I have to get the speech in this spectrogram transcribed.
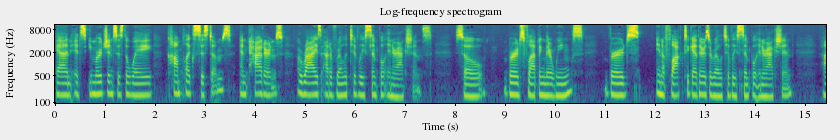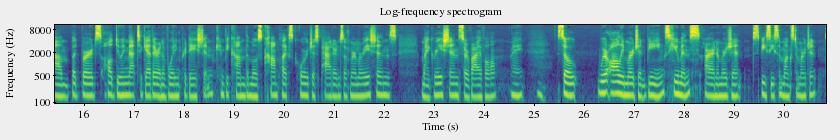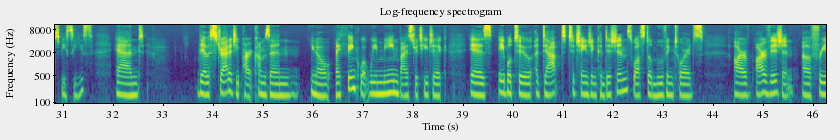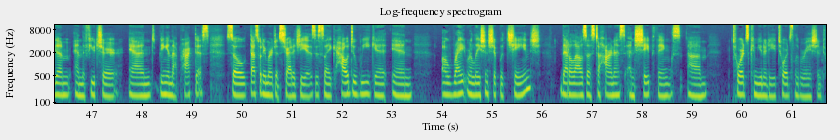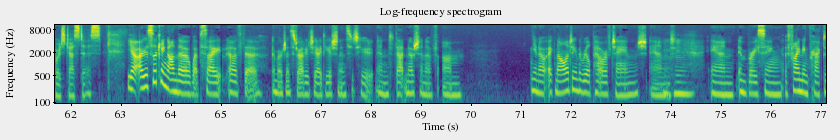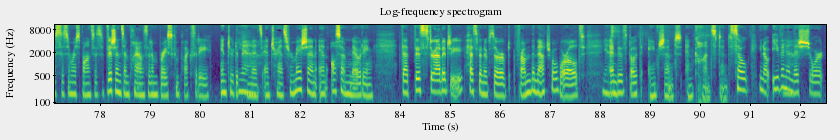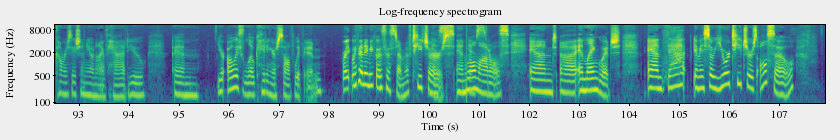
and its emergence is the way complex systems and patterns arise out of relatively simple interactions. So, birds flapping their wings, birds in a flock together is a relatively simple interaction. Um, but birds all doing that together and avoiding predation can become the most complex, gorgeous patterns of murmurations, migration, survival, right? Mm. So we're all emergent beings. Humans are an emergent species amongst emergent species. And the strategy part comes in, you know, I think what we mean by strategic is able to adapt to changing conditions while still moving towards our our vision of freedom and the future and being in that practice. So that's what emergent strategy is. It's like how do we get in a right relationship with change that allows us to harness and shape things um, towards community, towards liberation, towards justice. Yeah, I was looking on the website of the Emergent Strategy Ideation Institute, and that notion of um, you know, acknowledging the real power of change and mm-hmm. and embracing finding practices and responses, visions and plans that embrace complexity, interdependence yeah. and transformation and also noting that this strategy has been observed from the natural world yes. and is both ancient and constant. So, you know, even yeah. in this short conversation you and I have had, you um, you're always locating yourself within right within an ecosystem of teachers yes. and role yes. models and uh, and language and that i mean so your teachers also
